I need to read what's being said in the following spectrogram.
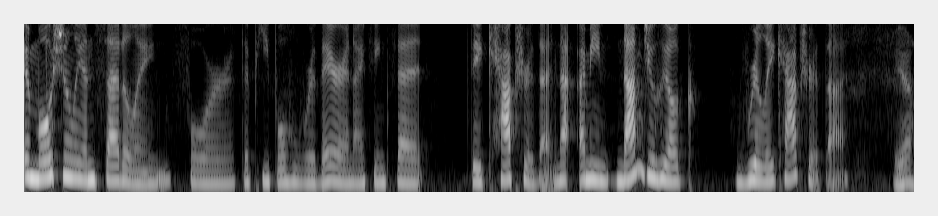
emotionally unsettling for the people who were there, and I think that they captured that. I mean, Nam Joo Hyuk really captured that. yeah,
